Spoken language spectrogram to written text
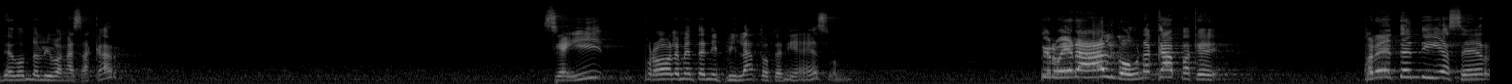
¿De dónde lo iban a sacar? Si ahí probablemente ni Pilato tenía eso. Pero era algo, una capa que pretendía ser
